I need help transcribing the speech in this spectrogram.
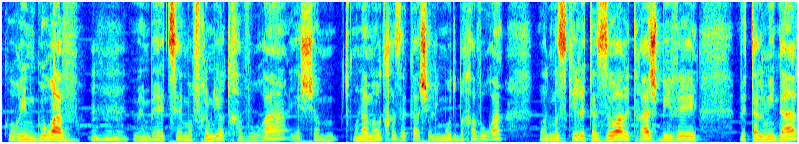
קוראים גוריו. והם בעצם הופכים להיות חבורה, יש שם תמונה מאוד חזקה של לימוד בחבורה, מאוד מזכיר את הזוהר, את רשב"י ו... ותלמידיו,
